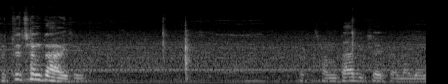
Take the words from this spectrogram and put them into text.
कितनी क्षमता है इसे क्षमता भी चेक करना चाहिए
